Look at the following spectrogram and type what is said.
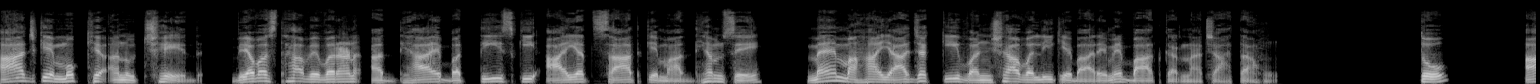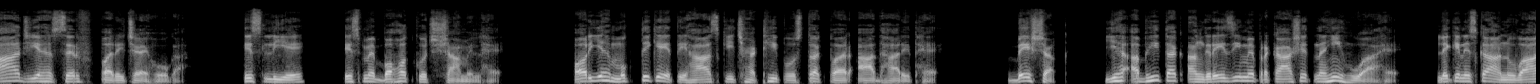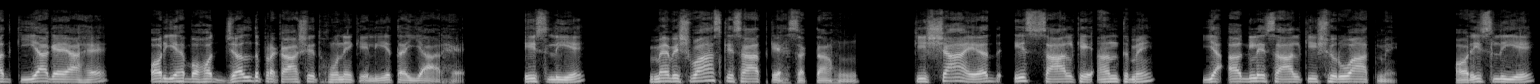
आज के मुख्य अनुच्छेद, व्यवस्था विवरण अध्याय बत्तीस की आयत सात के माध्यम से मैं महायाजक की वंशावली के बारे में बात करना चाहता हूँ। तो आज यह सिर्फ़ परिचय होगा, इसलिए इसमें बहुत कुछ शामिल है, और यह मुक्ति के इतिहास की छठी पुस्तक पर आधारित है। बेशक, यह अभी तक अंग्रेज़ी में प्रकाशित नहीं हुआ है। लेकिन इसका अनुवाद किया गया है और यह बहुत जल्द प्रकाशित होने के लिए तैयार है। इसलिए मैं विश्वास के साथ कह सकता हूँ कि शायद इस साल के अंत में या अगले साल की शुरुआत में, और इसलिए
